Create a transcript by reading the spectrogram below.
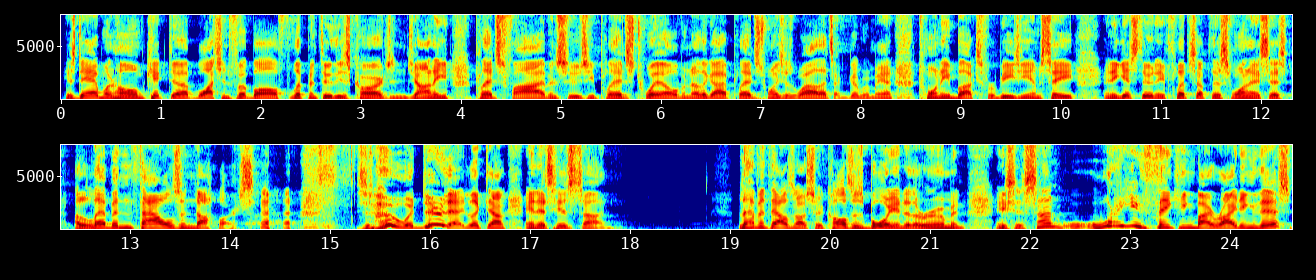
his dad went home, kicked up, watching football, flipping through these cards. And Johnny pledged five, and Susie pledged 12. Another guy pledged 20. He says, Wow, that's a good one, man. 20 bucks for BGMC. And he gets through and he flips up this one and it says, $11,000. he says, Who would do that? He looked down and it's his son. $11,000. So he calls his boy into the room and, and he says, Son, what are you thinking by writing this?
